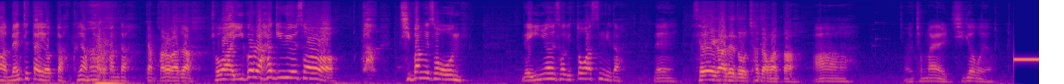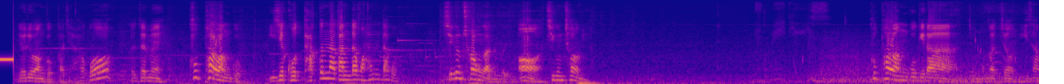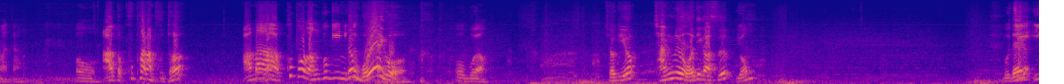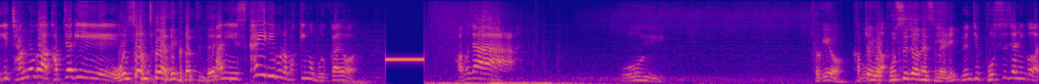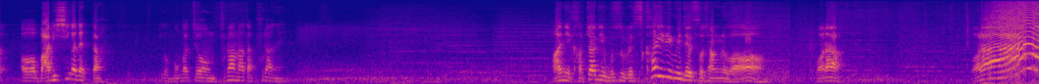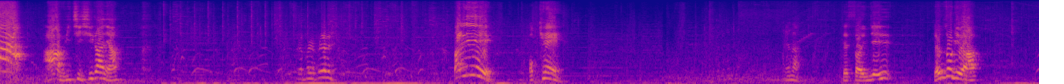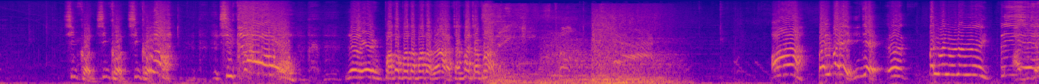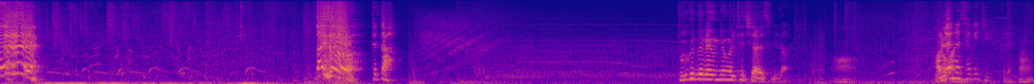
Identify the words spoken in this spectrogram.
아 멘트 따위 없다. 그냥 바로 간다. 그냥 바로 가자. 좋아 이거를 하기 위해서 지방에서 온 네 이 녀석이 또 왔습니다. 네. 새해가 돼도 찾아왔다. 아 어, 정말 지겨워요. 요리 왕국까지 하고 그 다음에 쿠파 왕국. 이제 곧 다 끝나간다고 한다고. 지금 처음 가는 거지. 어 지금 처음이야. 쿠파 왕국이라 좀 뭔가 좀 이상하다 어 아, 또 쿠파랑 붙어? 아마 쿠파 왕국이니까 이건 뭐야, 이거? 어 뭐야 저기요? 장르 어디 갔음? 용? 뭐지? 내가- 이게 장르가 갑자기 온선터가 된 것 같은데? 아니 스카이림으로 바뀐 건 뭘까요? 가보자. 오이 저기요. 갑자기 뭔가- 왜 보스전의 스멜이? 왠지 보스전인 것 같. 어 말이 씨가 됐다. 이거 뭔가 좀 불안하다 불안해. 아니, 갑자기 무슨 왜 스카이림이 됐어, 장르가. 와라. 와라. 아, 위치 실화냐? 빨리 빨리 빨리. 빨리. 오케이. 해나. 됐어, 이제 일, 연속이다. 싱컨, 싱컨, 싱컨! 싱컨! 야, 야, 받아, 받아, 받아, 야, 장판, 장판! 아! 빨리, 빨리! 이제! 어, 빨리, 빨리, 빨리, 빨리! 빨리! 아, 나이스! 됐다. 붉은 눈의 응용을 퇴치하였습니다. 어. 원래는. 세 개지. 그래. 어.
